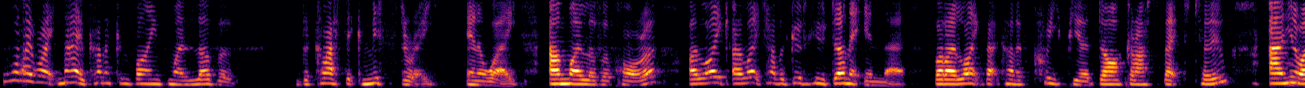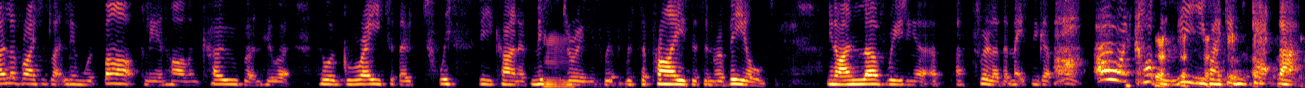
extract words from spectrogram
what I write now kind of combines my love of the classic mystery in a way and my love of horror. I like I like to have a good whodunit in there, but I like that kind of creepier, darker aspect too. And you know, I love writers like Linwood Barclay and Harlan Coben, who are who are great at those twisty kind of mysteries mm. with with surprises and reveals. You know, I love reading a, a thriller that makes me go, "Oh, I can't believe I didn't get that."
